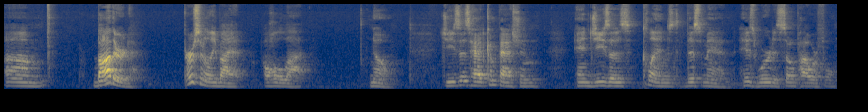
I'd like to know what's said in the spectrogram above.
um, bothered personally by it a whole lot. No. Jesus had compassion and Jesus cleansed this man. His word is so powerful.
